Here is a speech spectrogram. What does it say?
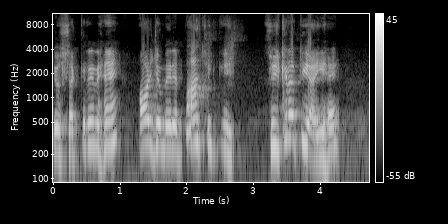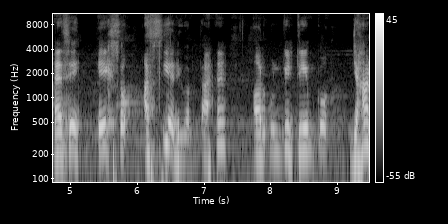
जो सक्रिय हैं और जो मेरे पास उनकी स्वीकृति आई है, ऐसे 180 अधिवक्ता हैं और उनकी टीम को जहाँ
